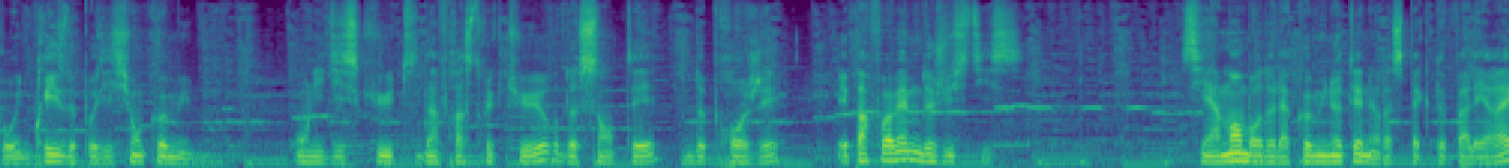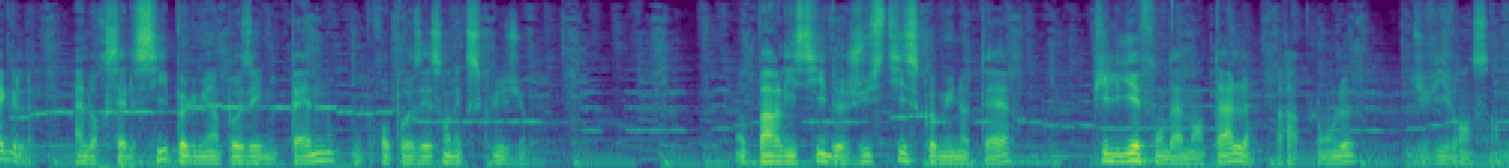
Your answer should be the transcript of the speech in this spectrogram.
pour une prise de position commune. On y discute d'infrastructures, de santé, de projets et parfois même de justice. Si un membre de la communauté ne respecte pas les règles, alors celle-ci peut lui imposer une peine ou proposer son exclusion. On parle ici de justice communautaire, pilier fondamental, rappelons-le, du vivre ensemble.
